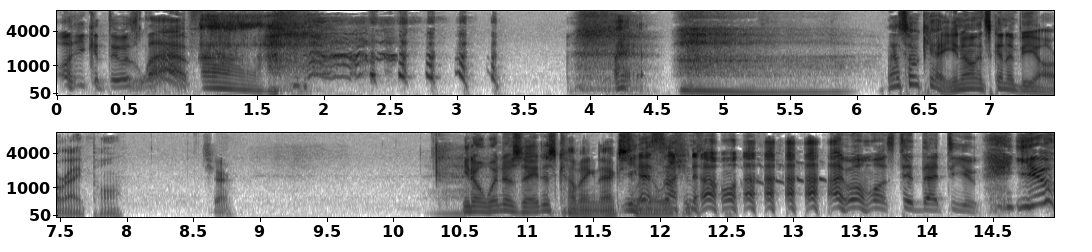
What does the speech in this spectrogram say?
All you can do is laugh. Ah. That's okay. You know, it's going to be all right, Paul. sure. You know, Windows 8 is coming next. so Yes, I should- know. I almost did that to you. You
